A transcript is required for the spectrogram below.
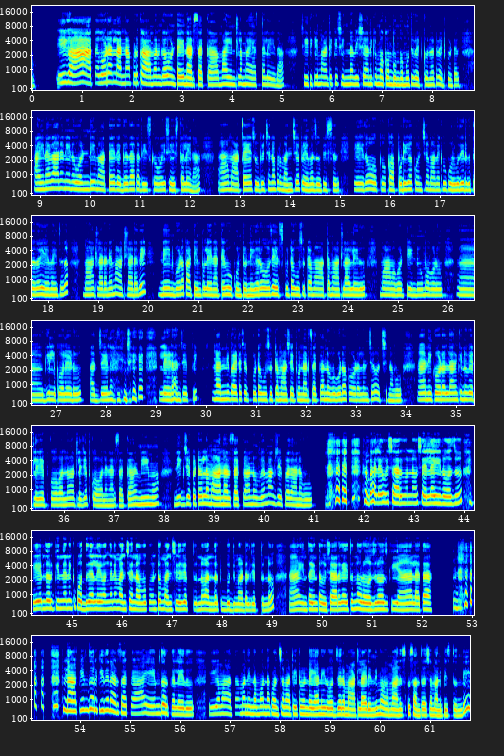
ఇక అత్తగోడలు అన్నప్పుడు కామన్గా ఉంటాయి నర్సక్క. మా ఇంట్లో మా అత్త లేదా? చీటికి మాటికి చిన్న విషయానికి ముఖం బుంగమూతి పెట్టుకున్నట్టు పెట్టుకుంటుంది. అయినా కానీ నేను వండి మా అత్తయ్య దగ్గర దాకా తీసుకుపోయి చేస్తలేనా? ఆ, మా అత్తయ్య చూపించినప్పుడు మంచిగా ప్రేమ చూపిస్తుంది. ఏదో ఒక్కొక్కప్పుడుగా కొంచెం ఆమెకు పురుగు తిరుగుతుందో ఏమవుతుందో మాట్లాడనే మాట్లాడది. నేను కూడా పట్టింపు లేనట్టే ఊకుంటుంది ఇక రోజు ఏడ్చుకుంటా కూర్చుంటా మా అత్త మాట్లాడలేదు. మా అమ్మ కొట్టిండు మొగడు గిల్లుకోలేడు అది చేయలేడు లేడని చెప్పి అన్నీ బయట చెప్పుకుంటా కూర్చుంటా మా చెప్పు నర్సక్క నువ్వు కూడా కోడల నుంచే వచ్చినావు. నీ కోడల దానికి నువ్వు ఎట్లా చెప్పుకోవాలనో అట్లా చెప్పుకోవాలి నరసక్క. మేము నీకు చెప్పేటోళ్ళ మా నువ్వే మాకు చెప్పదా నువ్వు భలే హుషారుగా ఉన్నావు సెల్ల ఈరోజు. ఏం దొరికిందో నీకు? పొద్దుగా లేవంగానే మంచిగా నవ్వుకుంటూ మంచిగా చెప్తున్నావు. అందరికి బుద్ధి మాటలు చెప్తున్నావు. ఇంత ఇంత హుషారుగా అవుతున్నావు రోజు రోజుకి. లత. నాకేం దొరికింది నర్సక్క ఏం దొరకలేదు. ఇక మా అత్తమ్మ నిన్న మొన్న కొంచెం అటు ఇటు ఉండే కానీ ఈరోజు జర మాట్లాడింది మా మనసుకు సంతోషం అనిపిస్తుంది.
